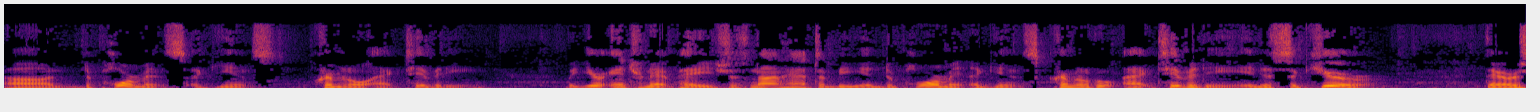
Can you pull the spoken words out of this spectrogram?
uh, deployments against criminal activity. But your internet page does not have to be a deployment against criminal activity. It is secure. There's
